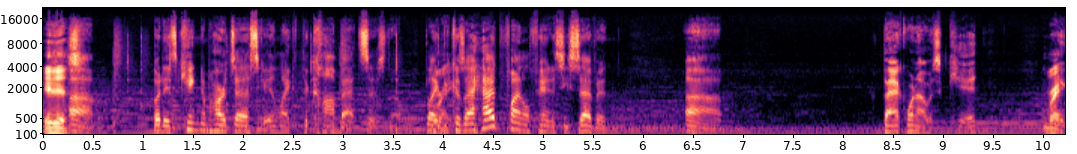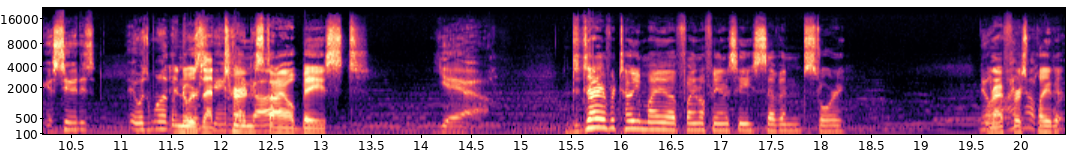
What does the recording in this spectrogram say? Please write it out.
It is. Um, but it's Kingdom Hearts esque in like the combat system, like Right. because I had Final Fantasy VII, um, back when I was a kid. Right. Like as soon as it was one of the and it was that games I got- turnstile based. Yeah. Did I ever tell you my uh, Final Fantasy VII story? No, When I first have played it?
